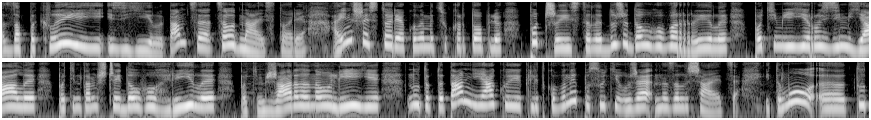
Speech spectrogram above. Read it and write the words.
запекли її і з'їли. Там це, це одна історія. А інша історія, коли ми цю картоплю почистили, дуже довго варили, потім її розім'яли, потім там ще й довго гріли, потім жарили на олії. Ну тобто там ніякої клітковини, по суті, вже не залишається. І тому е, тут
